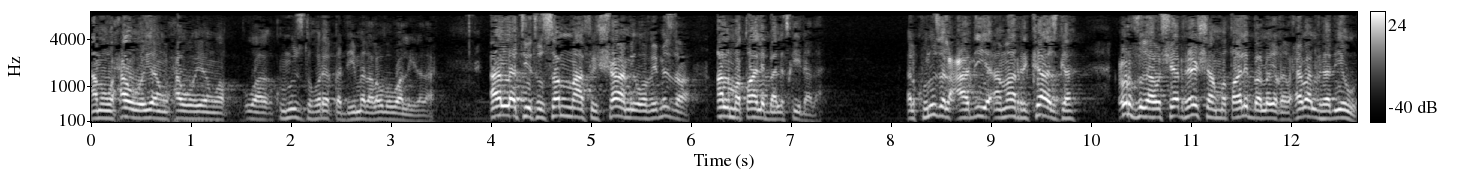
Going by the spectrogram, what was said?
ama waxaa weeyaan waxaa weeyaan waa kunuusta hore qadiimada labada waa la yihahdaa alatii tusama fi shaami wa fi misra almaaalib baa la iska yihahdaa alkunuuz alcaadiya ama rikaaska curfiga reer shaam maaalib baa loo yaqan waxyaaba la raadiye wey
